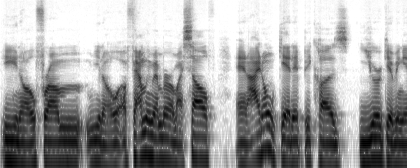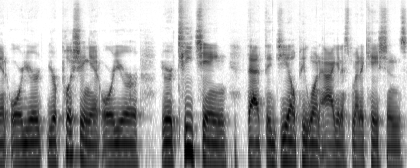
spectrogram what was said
you know from you know a family member or myself." And I don't get it because you're giving it or you're you're pushing it or you're you're teaching that the GLP-1 agonist medications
